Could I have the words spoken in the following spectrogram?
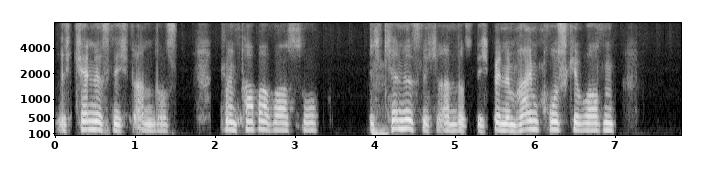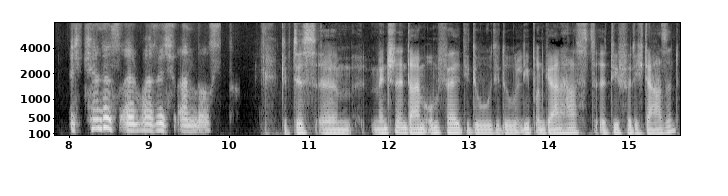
Ich kenne es nicht anders. Mein Papa war so. Ich kenne es nicht anders. Ich bin im Heim groß geworden. Ich kenne es einfach nicht anders. Gibt es ähm, Menschen in deinem Umfeld, die du, die du lieb und gern hast, äh, die für dich da sind?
